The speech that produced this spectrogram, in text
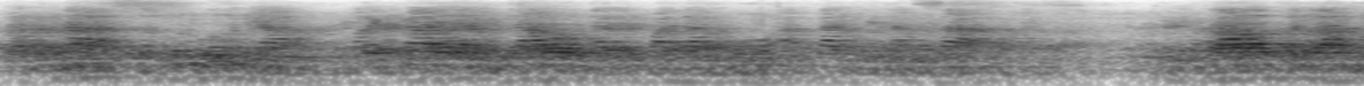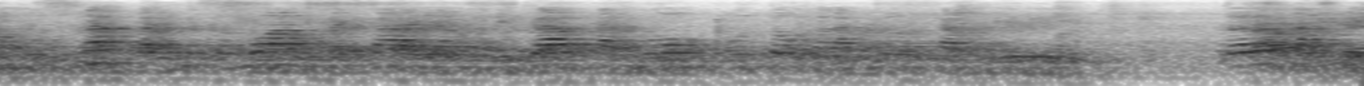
Karena sesungguhnya mereka yang jauh daripadamu akan binasa. Engkau telah memusnahkan kesemua mereka yang meninggalkanmu untuk melanjutkan diri. Tetapi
